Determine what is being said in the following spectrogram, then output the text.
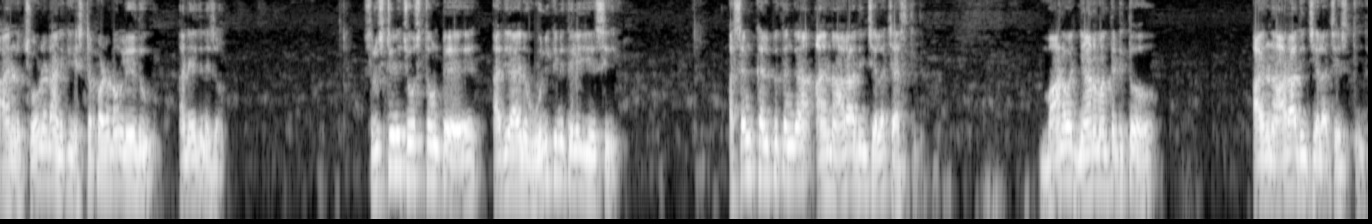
ఆయనను చూడడానికి ఇష్టపడడం లేదు అనేది నిజం. సృష్టిని చూస్తుంటే అది ఆయన ఉనికిని తెలియజేసి అసంకల్పితంగా ఆయనను ఆరాధించేలా చేస్తుంది. మానవ జ్ఞానం అంతటితో ఆయనను ఆరాధించేలా చేస్తుంది.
